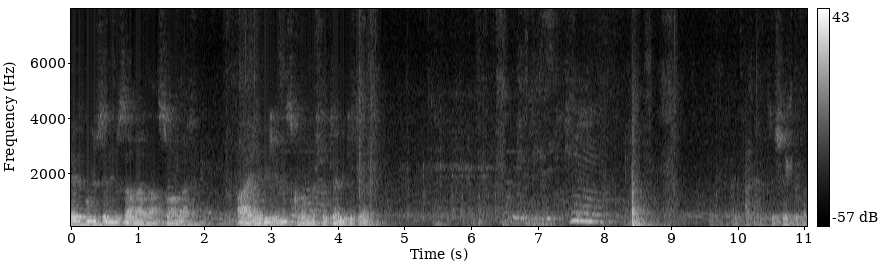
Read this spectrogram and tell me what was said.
Evet bu güzel imzalardan sonra aile birliğiniz kurulmuştur. Tebrik ediyorum. Teşekkürler.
